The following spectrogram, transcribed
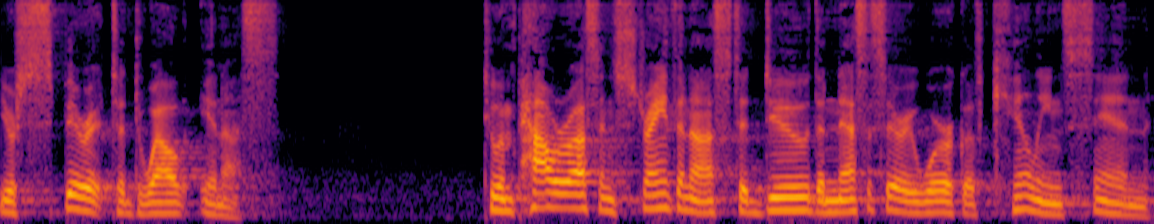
your Spirit to dwell in us, to empower us and strengthen us to do the necessary work of killing sin,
